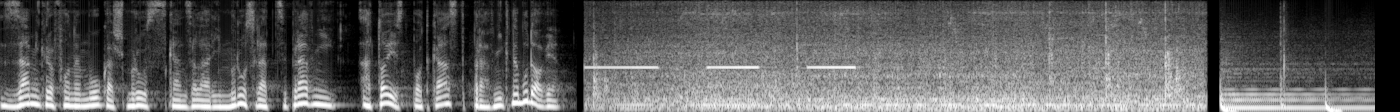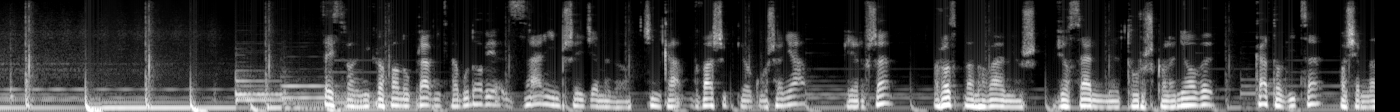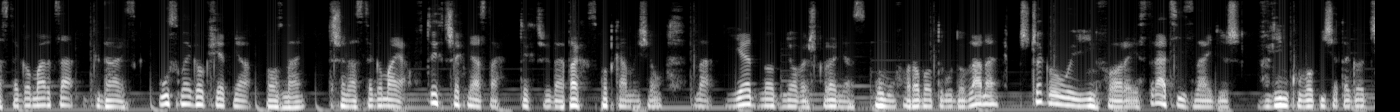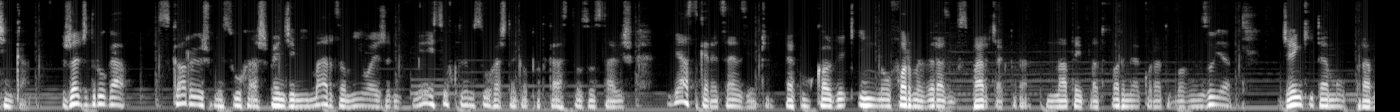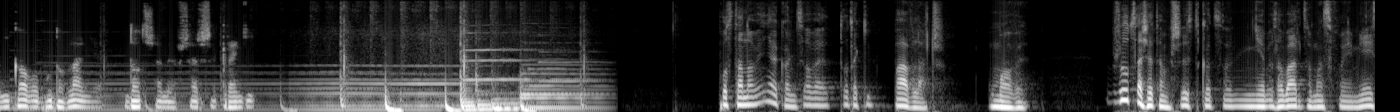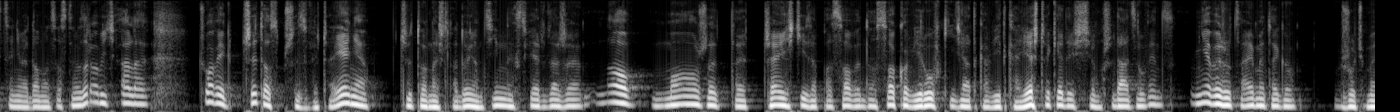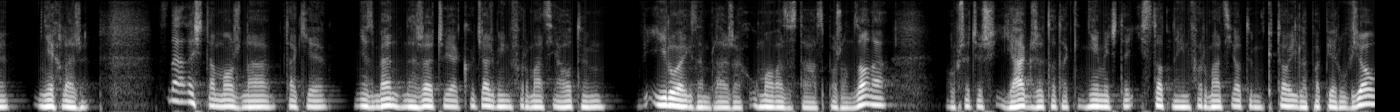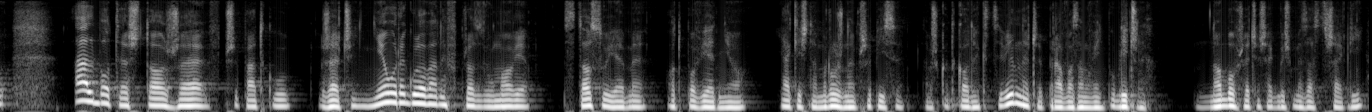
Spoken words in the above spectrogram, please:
Za mikrofonem Łukasz Mróz z kancelarii Mróz Radcy Prawni, a to jest podcast Prawnik na budowie. Z tej strony mikrofonu Prawnik na budowie. Zanim przejdziemy do odcinka, dwa szybkie ogłoszenia. Pierwsze, rozplanowałem już wiosenny tur szkoleniowy Katowice 18 marca, Gdańsk 8 kwietnia, Poznań 13 maja. W tych trzech miastach, w tych trzech datach spotkamy się na jednodniowe szkolenia z umów o roboty budowlane. Szczegóły i info o rejestracji znajdziesz w linku w opisie tego odcinka. Rzecz druga, Skoro już mnie słuchasz, będzie mi bardzo miło, jeżeli w miejscu, w którym słuchasz tego podcastu, zostawisz gwiazdkę, recenzję, czy jakąkolwiek inną formę wyrazu wsparcia, która na tej platformie akurat obowiązuje. Dzięki temu prawnikowo-budowlanie dotrzemy w szersze kręgi. Postanowienia końcowe to taki pawlacz umowy. Wrzuca się tam wszystko, co nie za bardzo ma swoje miejsce, nie wiadomo co z tym zrobić, ale człowiek czy to z przyzwyczajenia, czy to naśladując innych stwierdza, że no może te części zapasowe do sokowirówki dziadka Witka jeszcze kiedyś się przydadzą, więc nie wyrzucajmy tego, wrzućmy, niech leży. Znaleźć tam można takie niezbędne rzeczy, jak chociażby informacja o tym, w ilu egzemplarzach umowa została sporządzona, bo przecież jakże to tak nie mieć tej istotnej informacji o tym, kto ile papieru wziął, albo też to, że w przypadku rzeczy nieuregulowanych wprost w umowie stosujemy odpowiednio jakieś tam różne przepisy, na przykład kodeks cywilny czy prawo zamówień publicznych. No bo przecież jakbyśmy zastrzegli,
